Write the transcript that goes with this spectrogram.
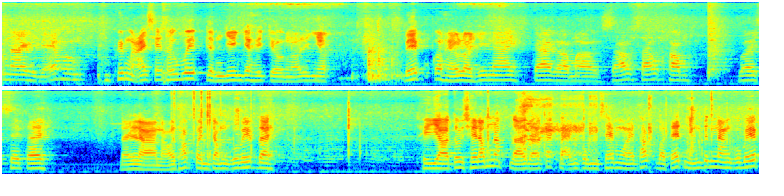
hôm nay thì rẻ hơn. Khuyến mãi sẽ thử bếp dành riêng cho thị trường nội địa Nhật. Bếp có hiệu là Jinai KGM660 VCT đây là nội thất bên trong của bếp đây. Thì giờ tôi sẽ đóng nắp lại để các bạn cùng xem ngoại thất và test những tính năng của bếp.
